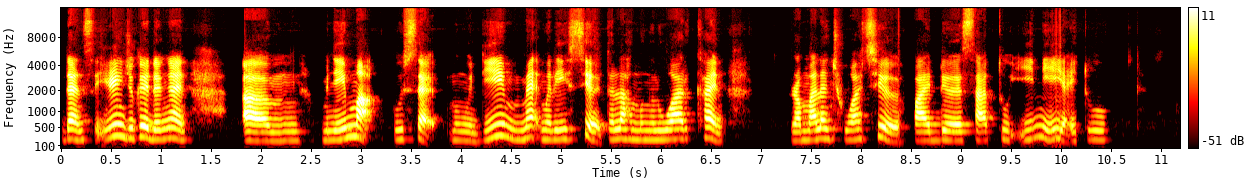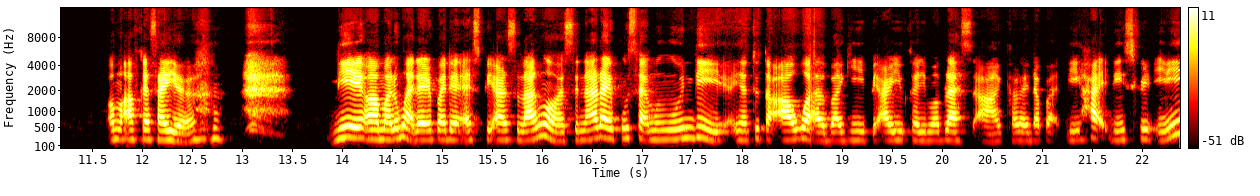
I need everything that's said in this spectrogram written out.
Dan seiring juga dengan um, menyemak pusat mengundi Met Malaysia telah mengeluarkan ramalan cuaca pada satu ini iaitu oh maafkan saya Ni uh, maklumat daripada SPR Selangor, senarai pusat mengundi yang tu tak awal bagi PRU ke-15. Uh, kalau dapat lihat di skrin ini,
